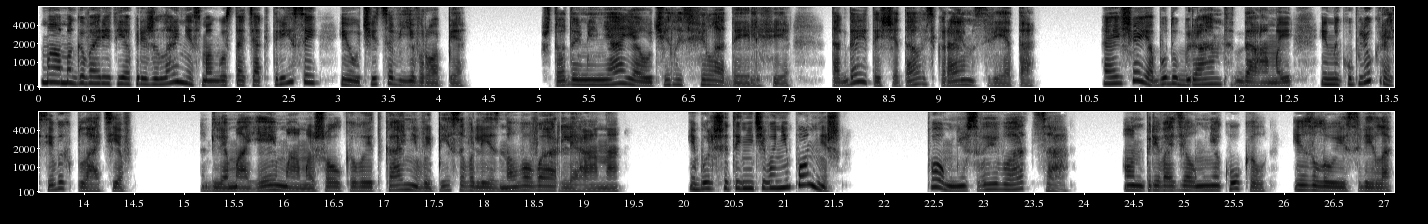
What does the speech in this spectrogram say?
Мама говорит, я при желании смогу стать актрисой и учиться в Европе. Что до меня, я училась в Филадельфии. Тогда это считалось краем света. А еще я буду гранд-дамой и накуплю красивых платьев. Для моей мамы шелковые ткани выписывали из Нового Орлеана. И больше ты ничего не помнишь? Помню своего отца. Он привозил мне кукол из Луисвилла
